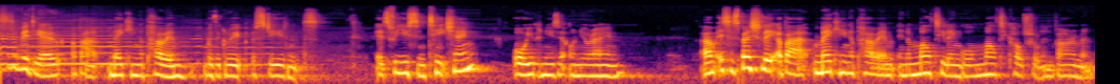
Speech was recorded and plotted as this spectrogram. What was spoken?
This is a video about making a poem with a group of students. It's for use in teaching, or you can use it on your own. Um, it's especially about making a poem in a multilingual, multicultural environment,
